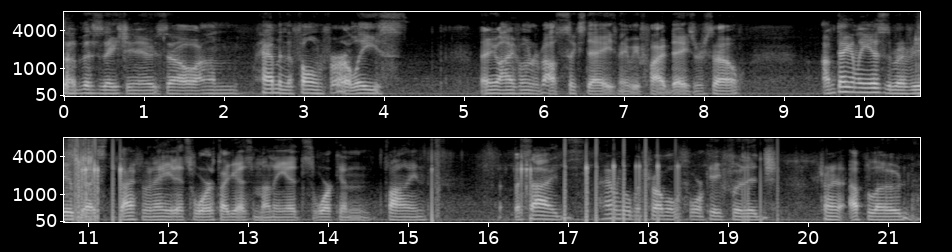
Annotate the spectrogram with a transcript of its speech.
up? This is HDNEWS. So I'm having the phone for at least the new iPhone for about six days, maybe five days or so. I'm taking this as a review because the iPhone 8 it's worth I guess money. It's working fine. Besides having a little bit of trouble with 4K footage, trying to upload,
